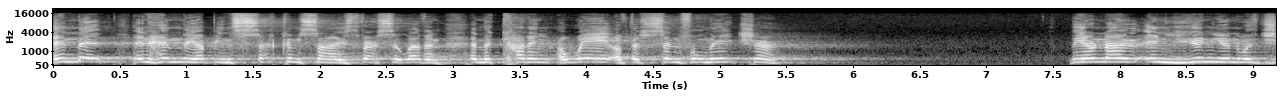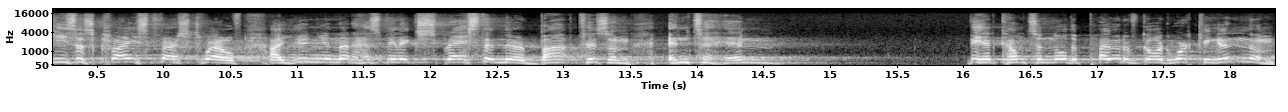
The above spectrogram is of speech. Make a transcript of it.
In, the, in him they have been circumcised, verse 11, in the cutting away of their sinful nature. They are now in union with Jesus Christ, verse 12, a union that has been expressed in their baptism into him. They had come to know the power of God working in them,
